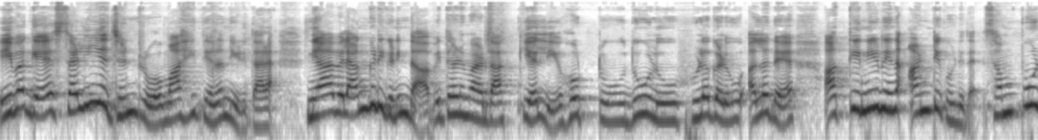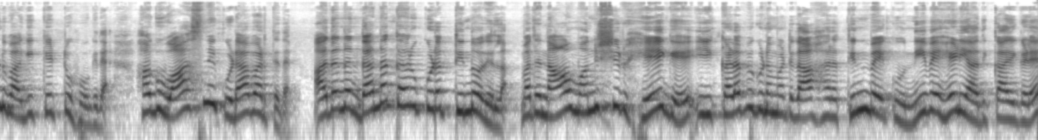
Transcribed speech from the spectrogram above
ಈ ಬಗ್ಗೆ ಸ್ಥಳೀಯ ಜನರು ಮಾಹಿತಿಯನ್ನು ನೀಡಿದ್ದಾರೆ. ನ್ಯಾಯಬೆಲೆ ಅಂಗಡಿಗಳಿಂದ ವಿತರಣೆ ಮಾಡಿದ ಅಕ್ಕಿಯಲ್ಲಿ ಹೊಟ್ಟು, ಧೂಳು, ಹುಳಗಳು ಅಲ್ಲದೆ ಅಕ್ಕಿ ನೀರಿನಿಂದ ಅಂಟಿಕೊಂಡಿದೆ. ಸಂಪೂರ್ಣವಾಗಿ ಕೆಟ್ಟು ಹೋಗಿದೆ. ಹಾಗೂ ವಾಸನೆ ಕೂಡ ಬರ್ತಿದೆ. ಅದನ್ನು ದನಕರು ಕೂಡ ತಿನ್ನೋದಿಲ್ಲ. ಮತ್ತು ನಾವು ಮನುಷ್ಯರು ಹೇಗೆ ಈ ಕಳಪೆ ಗುಣಮಟ್ಟದ ಆಹಾರ ತಿನ್ನಬೇಕು ನೀವೇ ಹೇಳಿ ಅಧಿಕಾರಿಗಳೇ,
